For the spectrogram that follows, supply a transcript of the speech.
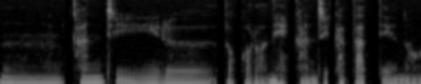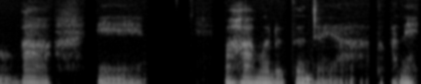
うん、感じるところね、感じ方っていうのが、えー、マハムルトゥンジャヤとかね、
